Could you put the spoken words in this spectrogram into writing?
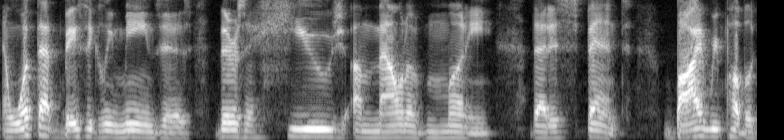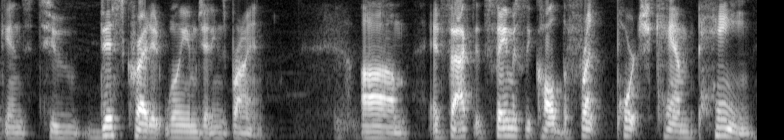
And what that basically means is there's a huge amount of money that is spent by Republicans to discredit William Jennings Bryan. Um, in fact, it's famously called the Front Porch Campaign.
